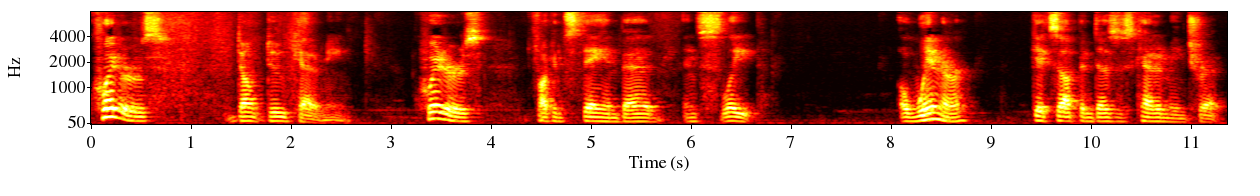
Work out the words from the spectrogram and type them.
Quitters don't do ketamine. Quitters fucking stay in bed and sleep. A winner gets up and does his ketamine trip.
